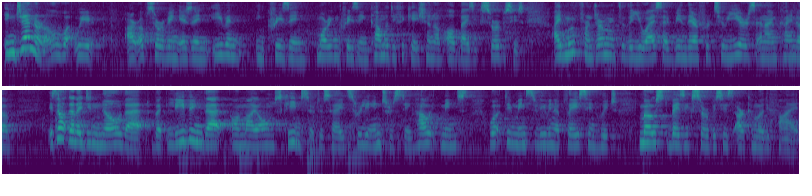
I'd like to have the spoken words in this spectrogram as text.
In general, what we are observing is an even increasing, more increasing commodification of all basic services. I moved from Germany to the US, I've been there for two years, and I'm kind of it's not that I didn't know that, but leaving that on my own skin, so to say, it's really interesting how it means, what it means to live in a place in which most basic services are commodified,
